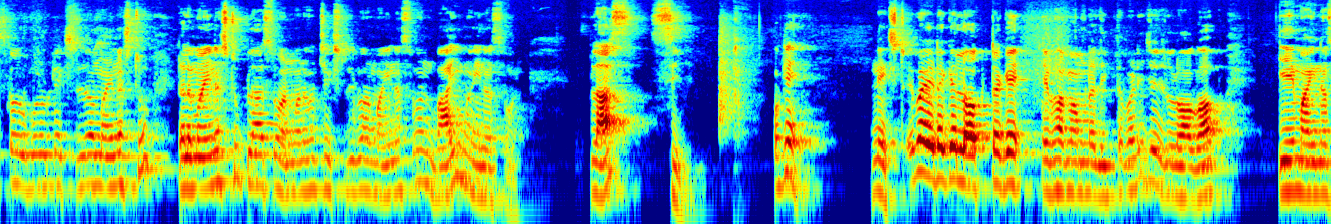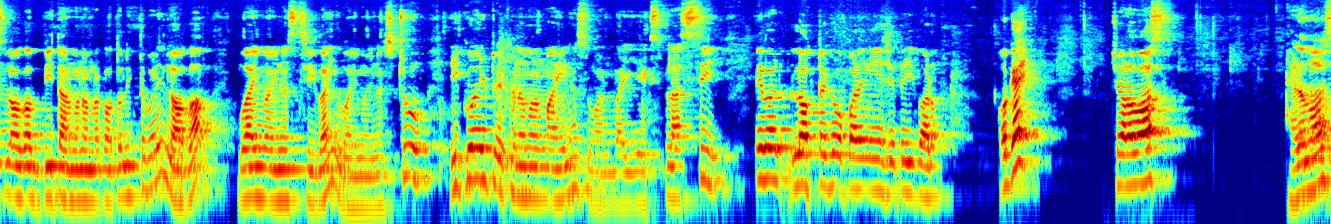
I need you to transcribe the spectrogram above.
স্কোয়ার উপর উঠলে x to the minus two তাহলে মাইনাস টু প্লাস ওয়ান মানে হচ্ছে x to power minus one by minus one plus c okay next এবার এটাকে লগটাকে এভাবে আমরা লিখতে পারি যে log of a minus log of b তার মানে আমরা কত লিখতে পারি? Log of y minus three by y minus two equal to এখানে আমার minus one by x plus c এবার লগটাকে ওপারে নিয়ে যেতেই পারো। ওকে চলো boss hello boss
